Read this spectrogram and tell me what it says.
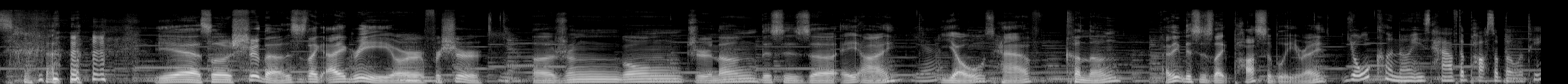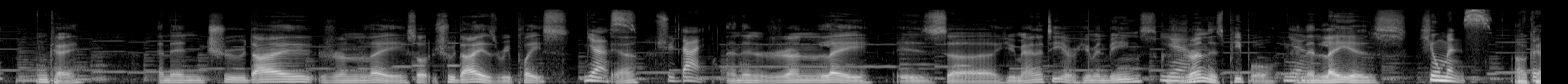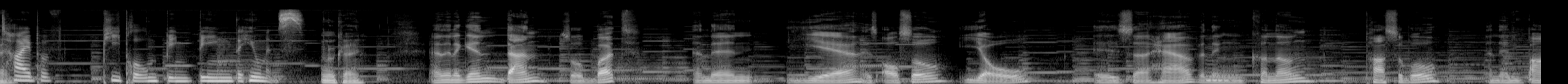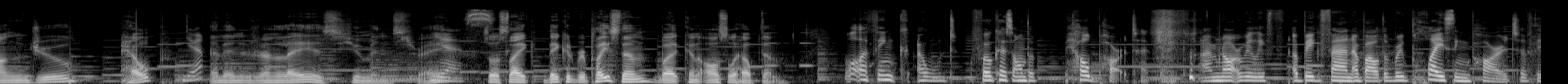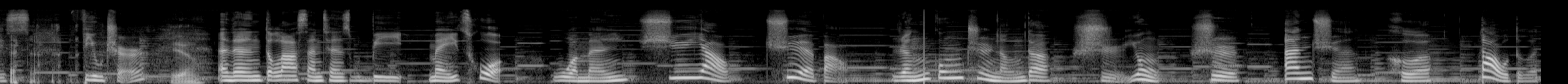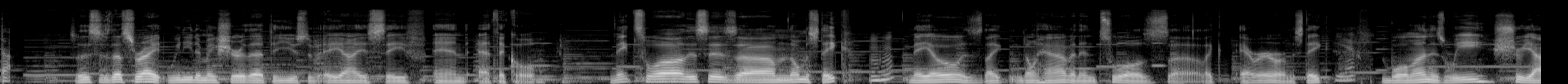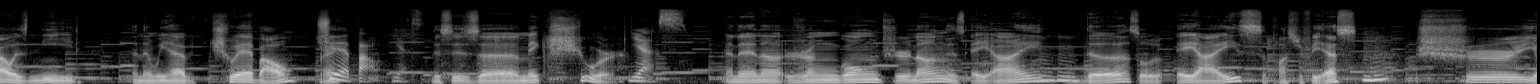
yeah. So 是的, this is like I agree or for sure. Yeah. Uh, 人工智能, this is uh, AI. Yeah. 有 is have. 可能, I think this is like possibly, right? 有可能 is have the possibility. Okay. And then 取代人类. So 取代 is replace. Yes. Yeah. 取代 And then 人类 is uh, humanity or human beings. 'Cause Yeah. 人 is people. Yeah. And then 类 is. humans. Okay. The type of people being being the humans. Okay. And then again, dan. So but. And then yeah is also. Yo is uh, have. And then 可能 possible. And then 帮助 help. Yeah. And then 人类 is humans, right? Yes. So it's like they could replace them, but can also help them. Well, I think I would focus on the help part. I think I'm not really f- a big fan about the replacing part of this future. Yeah. And then the last sentence would be 没错，我们需要确保人工智能的使用是安全 和道德的。 So this is that's right. We need to make sure that the use of AI is safe and ethical. Meituo, this is um, no mistake. Mhm. Mayo is like don't have, and then tuo is uh, like error or mistake. Yep. Boman is we, shuyao is need, and then we have chue bao. Right? 确保 yes This is uh, make sure. yes And then uh, Rangong is AI. Mm-hmm. So AIs apostrophe S. Mm-hmm. Shi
